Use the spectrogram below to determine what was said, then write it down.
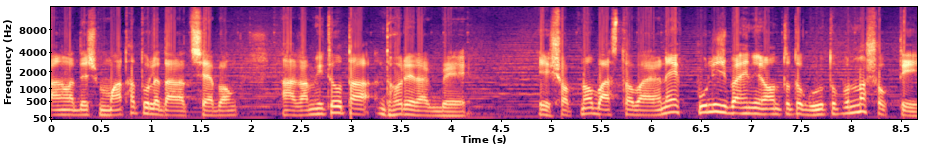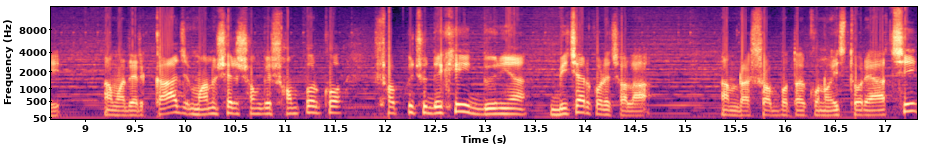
বাংলাদেশ মাথা তুলে দাঁড়াচ্ছে এবং আগামীতেও তা ধরে রাখবে। এই স্বপ্ন বাস্তবায়নে পুলিশ বাহিনীর অন্তত গুরুত্বপূর্ণ শক্তি। আমাদের কাজ মানুষের সঙ্গে সম্পর্ক সব কিছু দেখেই দুনিয়া বিচার করে চলা। আমরা সভ্যতার কোনো স্তরে আছি,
